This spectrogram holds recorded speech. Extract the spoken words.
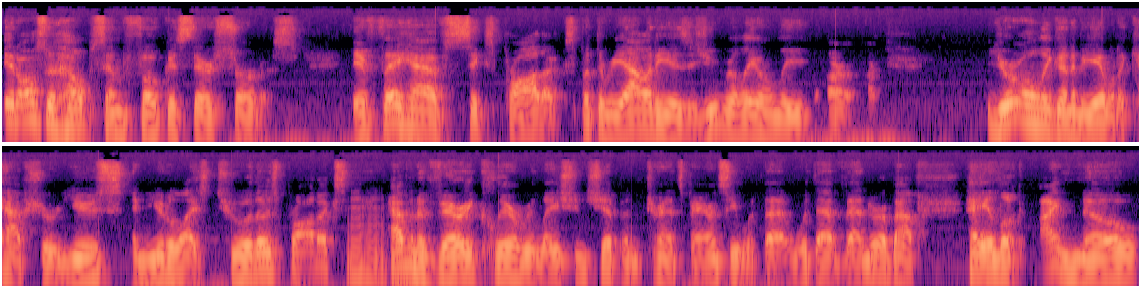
it also helps them focus their service. If they have six products, but the reality is, is you really only are, are you're only going to be able to capture use and utilize two of those products mm-hmm. having a very clear relationship and transparency with that with that vendor about hey look i know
